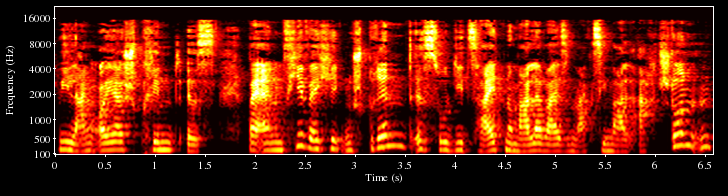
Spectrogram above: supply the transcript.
wie lang euer Sprint ist. Bei einem vierwöchigen Sprint ist so die Zeit normalerweise maximal acht Stunden,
